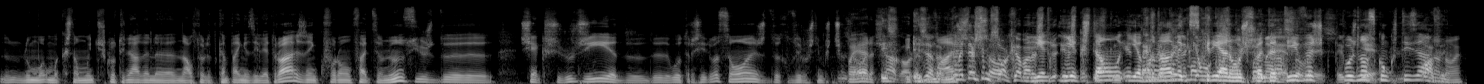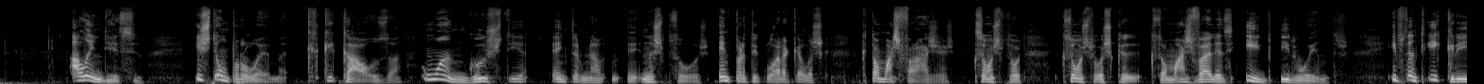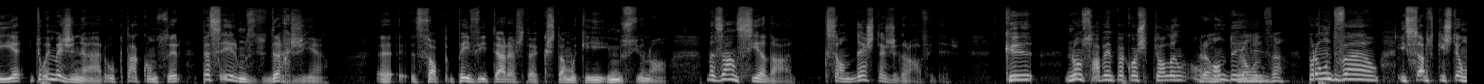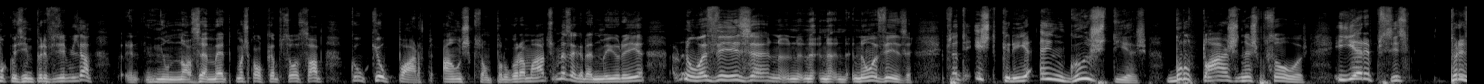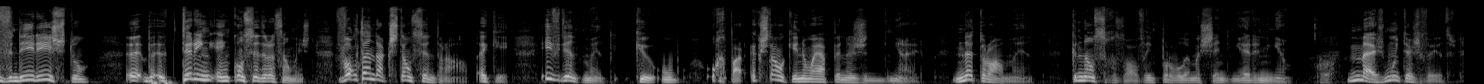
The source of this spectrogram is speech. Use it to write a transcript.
numa questão muito escrutinada na, na, altura de campanhas eleitorais, em que foram feitos anúncios de cheques de cirurgia, de, de outras situações, de reduzir os tempos de espera e, mais. Mas deixa-me só acabar e, este, e a questão e a verdade é que se criaram expectativas que depois não se concretizaram, não é? Além disso, isto é um problema que, que causa uma angústia em nas pessoas, em particular aquelas que estão mais frágeis, que são as pessoas que são as pessoas que, que são mais velhas e, e doentes e, portanto, e queria, estou a imaginar o que está a acontecer para sairmos da região, uh, só para evitar esta questão aqui emocional. Mas a ansiedade, que são destas grávidas, que não sabem para que hospital para onde, ir. Para onde vão. Para onde vão. E sabes que isto é uma coisa de imprevisibilidade. Nenhum de nós é médico, mas qualquer pessoa sabe que o que eu parto, há uns que são programados, mas a grande maioria não avisa. Não, não, não avisa. Portanto, isto cria angústias brutais nas pessoas. E era preciso prevenir isto. Eh, ter em, consideração isto. Voltando à questão central, aqui, evidentemente que o, o repare, a questão aqui não é apenas de dinheiro. Naturalmente que não se resolvem problemas sem dinheiro nenhum. Mas muitas vezes,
